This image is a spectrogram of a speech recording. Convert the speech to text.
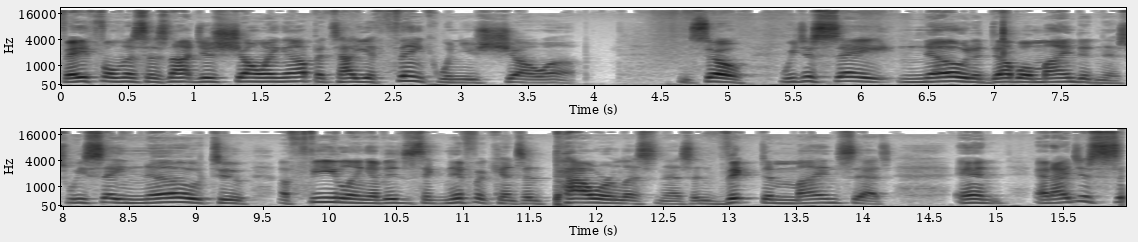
Faithfulness is not just showing up, it's how you think when you show up. And so we just say no to double mindedness. We say no to a feeling of insignificance and powerlessness and victim mindsets. And, and I just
